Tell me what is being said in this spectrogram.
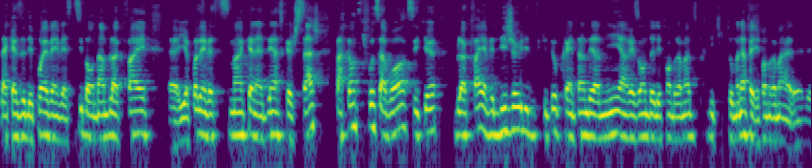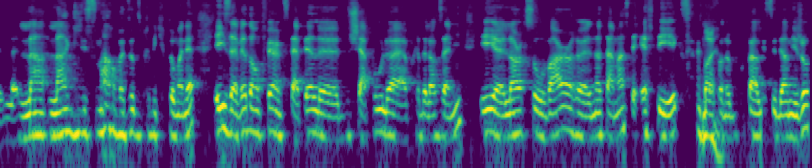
la Caisse de dépôt avait investi. Bon, dans BlockFi, euh, il n'y a pas d'investissement canadien à ce que je sache. Par contre, ce qu'il faut savoir, c'est que BlockFi avait déjà eu des difficultés au printemps dernier en raison de l'effondrement du prix des crypto-monnaies, enfin l'effondrement, euh, l'englissement, on va dire, du prix des crypto-monnaies. Et ils avaient donc fait un petit appel du chapeau là, auprès de leurs amis. Et euh, leur sauveur, euh, notamment, c'était FTX, dont on a beaucoup parlé ces derniers jours.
